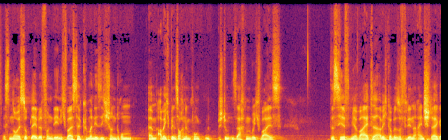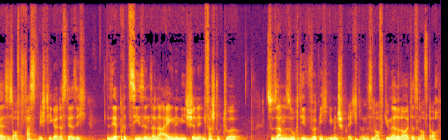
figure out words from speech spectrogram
es ist ein neues Sublabel von denen, ich weiß, da kümmern die sich schon drum. Ähm, aber ich bin jetzt auch an einem Punkt mit bestimmten Sachen, wo ich weiß, das hilft mir weiter. Aber ich glaube, so für den Einsteiger ist es oft fast wichtiger, dass der sich sehr präzise in seiner eigenen Nische eine Infrastruktur zusammensucht, die wirklich ihm entspricht. Und das sind oft jüngere Leute, das sind oft auch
